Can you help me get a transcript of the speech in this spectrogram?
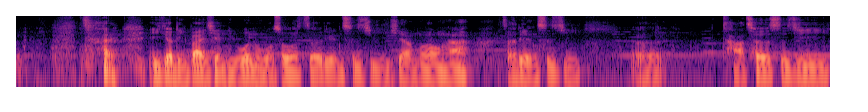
在一个礼拜前，你问我说泽连斯基一项哦啊，泽连斯基，呃。卡车司机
